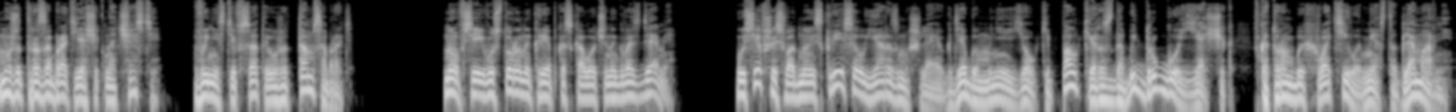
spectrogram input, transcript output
Может, разобрать ящик на части, вынести в сад и уже там собрать? Но все его стороны крепко сколочены гвоздями. Усевшись в одно из кресел, я размышляю, где бы мне, елки-палки, раздобыть другой ящик, в котором бы хватило места для Марни.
